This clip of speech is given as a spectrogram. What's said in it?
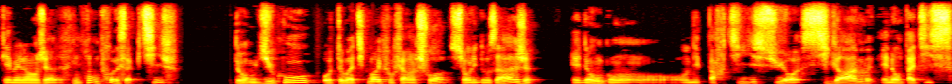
qui est mélangé à de nombreux actifs. Donc du coup, automatiquement, il faut faire un choix sur les dosages. Et donc, on, est parti sur 6 grammes et non pas 10.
